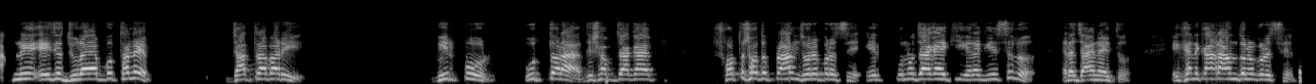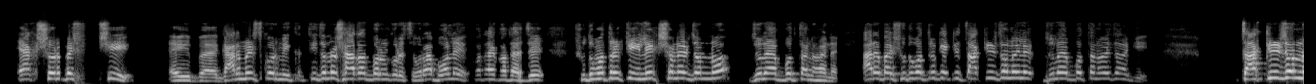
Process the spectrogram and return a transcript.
আপনি এই যে জুলাই অভ্যুত্থানে যাত্রাবাড়ি, মিরপুর, উত্তরা যেসব জায়গায় শত শত প্রাণ ঝরে পড়েছে, এর কোন জায়গায় কি এরা গিয়েছিল? এরা যায় নাই তো। এখানে কারা আন্দোলন করেছে? একশোর বেশি এই গার্মেন্টস কর্মী কি জন্য শাহাদাত বরণ করেছে? ওরা বলে কথায় কথায় যে শুধুমাত্র একটি ইলেকশনের জন্য জুলাই অভ্যুত্থান হয় না আরে ভাই, শুধুমাত্র কি একটি চাকরির জন্য জুলাই অভ্যুত্থান হয়েছে নাকি? চাকরির জন্য?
